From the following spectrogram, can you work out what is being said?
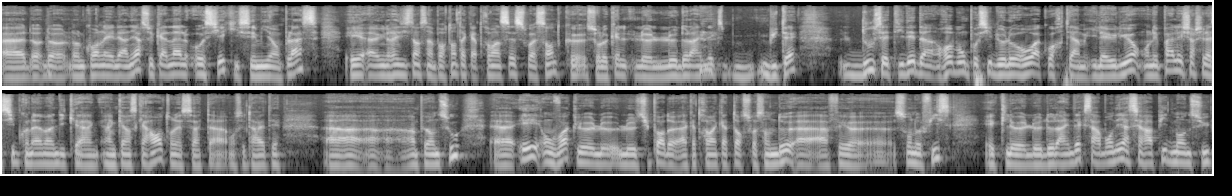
dans, le cours de l'année dernière, ce canal haussier qui s'est mis en place et une résistance importante à 96,60 sur lequel le, dollar index butait, d'où cette idée d'un rebond possible de l'euro à court terme. Il a eu lieu, on n'est pas allé chercher la cible qu'on avait indiquée à 1,1540, on, s'est arrêté un peu en dessous, euh, et on voit que le, support à 94,62 a, fait euh, office et que le, dollar index a rebondi assez rapidement dessus.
